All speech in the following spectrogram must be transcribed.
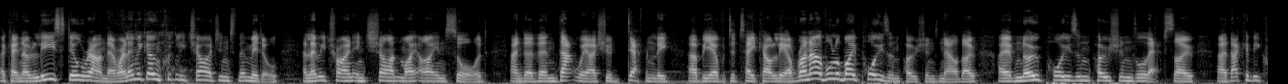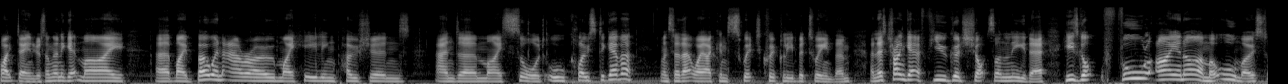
Okay, no, Lee's still around there. Right, let me go and quickly charge into the middle and let me try and enchant my iron sword. And uh, then that way I should definitely uh, be able to take out Lee. I've run out of all of my poison potions now, though. I have no poison potions left, so uh, that could be quite dangerous. I'm going to get my uh, my bow and arrow, my healing potions, and uh, my sword all close together. And so that way I can switch quickly between them. And let's try and get a few good shots on Lee there. He's got full iron armor almost,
